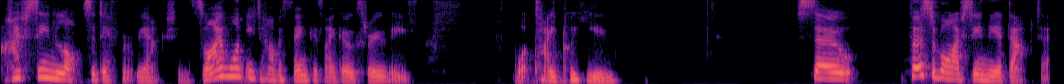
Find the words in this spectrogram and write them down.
I've seen lots of different reactions. So I want you to have a think as I go through these. What type are you? So, first of all, I've seen the adapter.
